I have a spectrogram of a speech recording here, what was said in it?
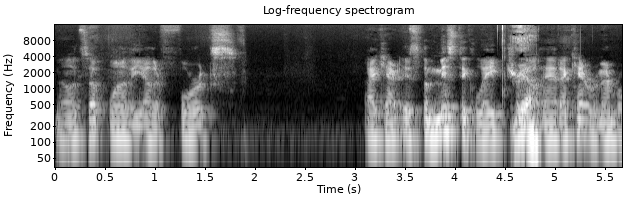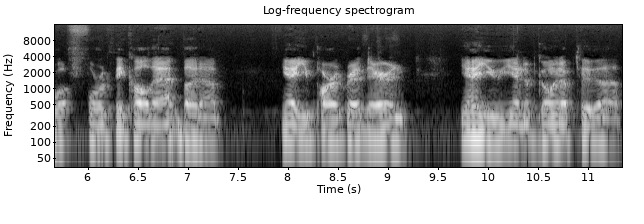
no, it's up one of the other forks. I can't. It's the Mystic Lake Yeah. trailhead. I can't remember what fork they call that, but uh, yeah, you park right there, and yeah, you, you end up going up to the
